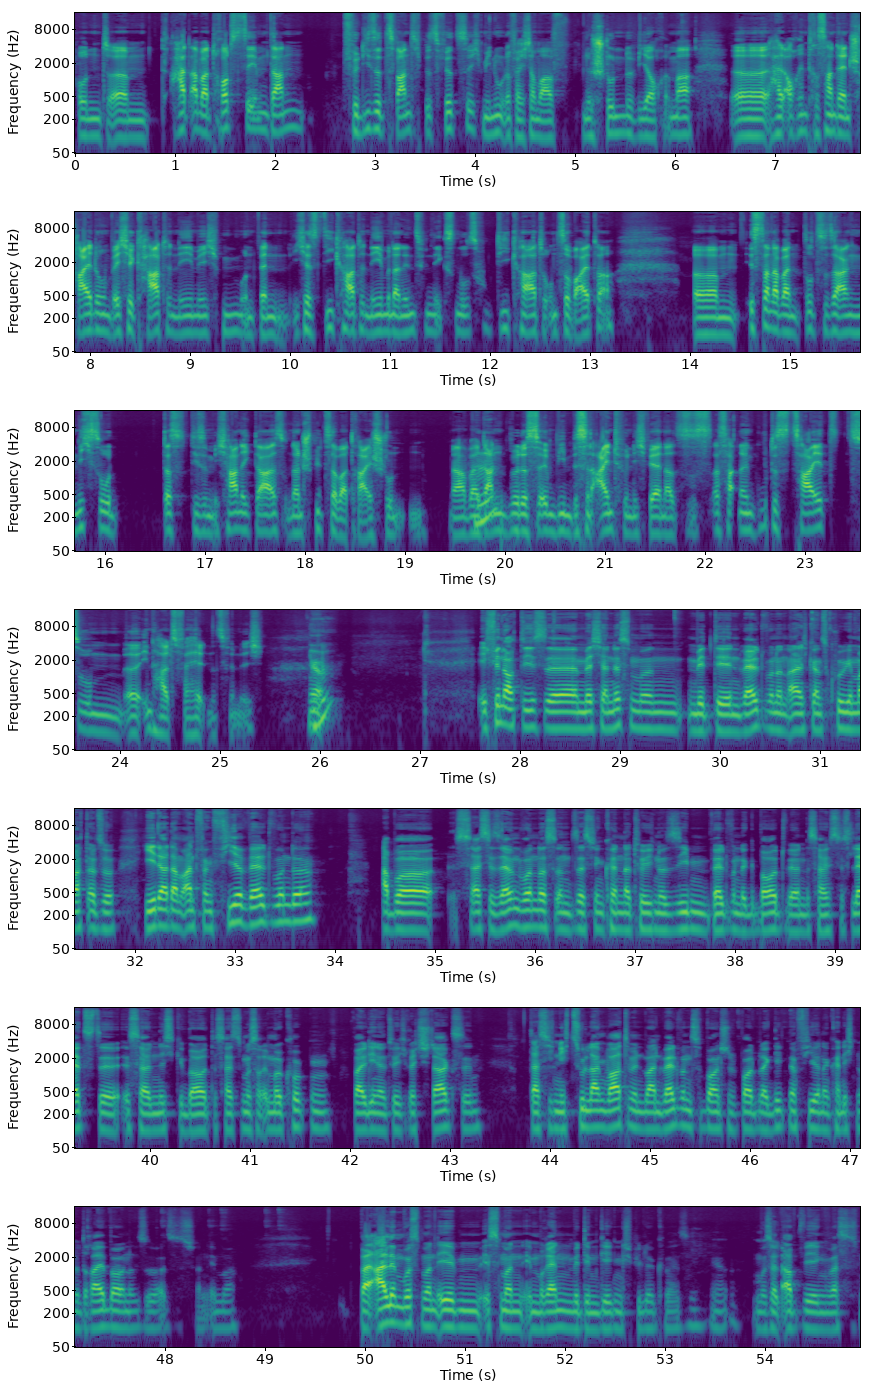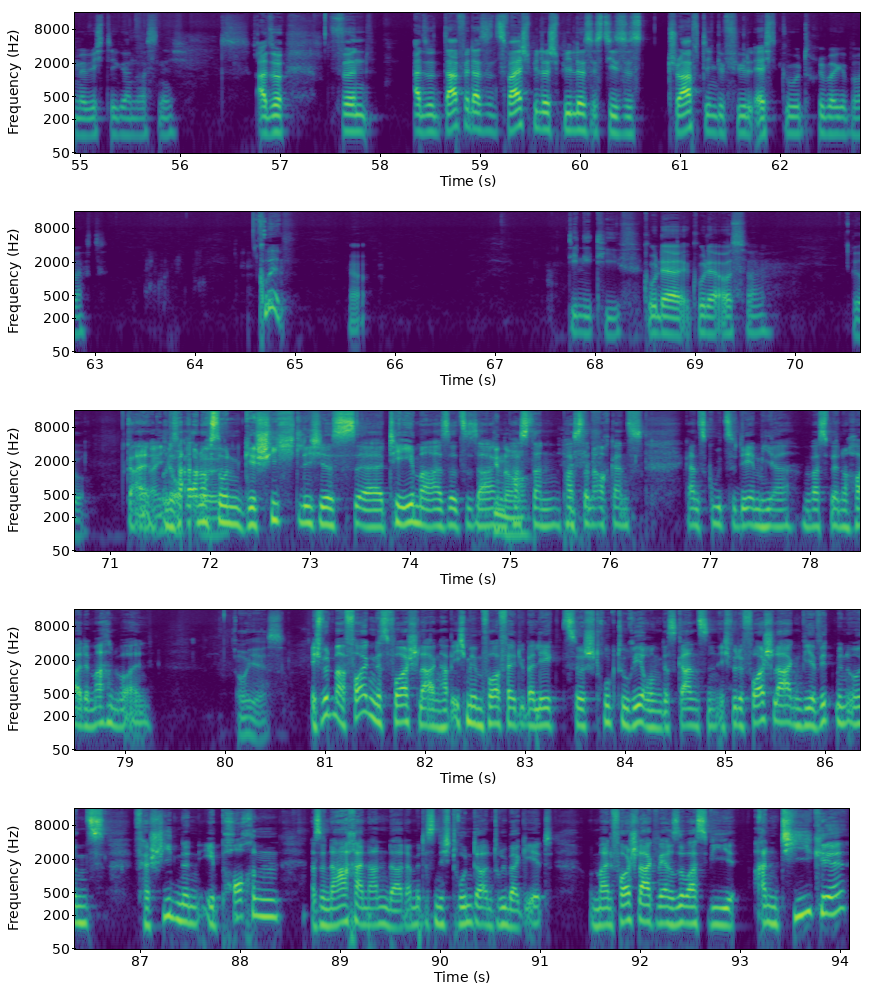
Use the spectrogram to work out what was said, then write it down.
Und ähm, hat aber trotzdem dann für diese 20 bis 40 Minuten, oder vielleicht noch mal eine Stunde, wie auch immer, äh, halt auch interessante Entscheidungen, welche Karte nehme ich, hm, und wenn ich jetzt die Karte nehme, dann nimmt im nächsten Zug die Karte und so weiter. Ähm, ist dann aber sozusagen nicht so, dass diese Mechanik da ist und dann spielst du aber drei Stunden. Ja, weil Mhm. dann würde es irgendwie ein bisschen eintönig werden. Also es, ist, es hat ein gutes Zeit zum äh, Inhaltsverhältnis, finde ich. Ja. Mhm. Ich finde auch diese Mechanismen mit den Weltwundern eigentlich ganz cool gemacht. Also jeder hat am Anfang vier Weltwunder, aber es heißt ja Seven Wonders und deswegen können natürlich nur sieben Weltwunder gebaut werden. Das heißt, das letzte ist halt nicht gebaut. Das heißt, du musst auch immer gucken, weil die natürlich recht stark sind, dass ich nicht zu lange warte, mit meinen Weltwundern zu bauen. Schon baut der Gegner vier und dann kann ich nur drei bauen und so. Also es ist schon immer. Bei allem muss man eben, ist man im Rennen mit dem Gegenspieler quasi. Ja. Muss halt abwägen, was ist mir wichtiger und was nicht. Also für ein, also dafür, dass es ein Zweispieler-Spiel ist, ist dieses Drafting-Gefühl echt gut rübergebracht. Cool. Ja. Definitiv. Gute, gute Auswahl. Ja. Geil. Und es hat auch, auch noch äh, so ein geschichtliches äh, Thema sozusagen. Genau. Passt, dann, passt dann auch ganz, ganz gut zu dem hier, was wir noch heute machen wollen. Oh yes. Ich würde mal Folgendes vorschlagen, habe ich mir im Vorfeld überlegt zur Strukturierung des Ganzen. Ich würde vorschlagen, wir widmen uns verschiedenen Epochen, also nacheinander, damit es nicht drunter und drüber geht. Und mein Vorschlag wäre sowas wie Antike,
